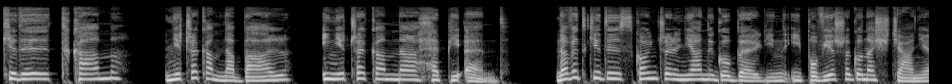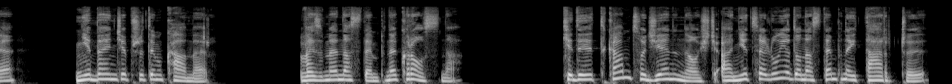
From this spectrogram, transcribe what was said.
Kiedy tkam, nie czekam na bal i nie czekam na happy end. Nawet kiedy skończę lniany gobelin i powieszę go na ścianie, nie będzie przy tym kamer. Wezmę następne krosna. Kiedy tkam codzienność, a nie celuję do następnej tarczy,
